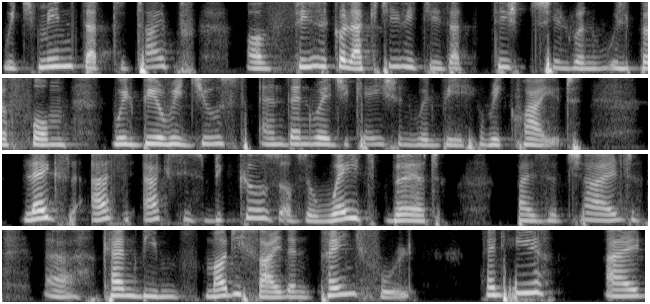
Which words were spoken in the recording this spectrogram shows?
which means that the type of physical activity that these children will perform will be reduced and then re-education will be required. Legs axis, because of the weight beared by the child, uh, can be modified and painful. And here I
